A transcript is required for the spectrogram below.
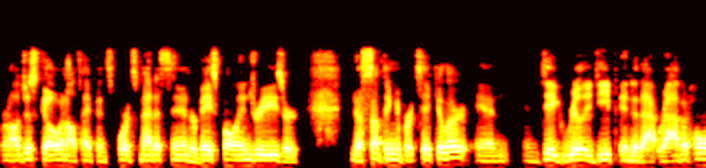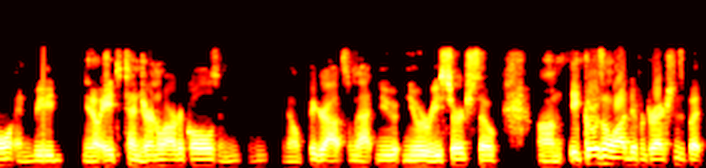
where i'll just go and i'll type in sports medicine or baseball injuries or you know something in particular and and dig really deep into that rabbit hole and read you know eight to ten journal articles and, and you know figure out some of that new newer research so um, it goes in a lot of different directions but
